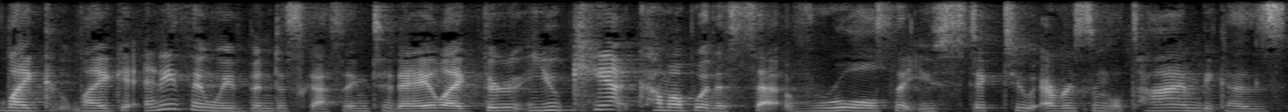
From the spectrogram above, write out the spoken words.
like like anything we've been discussing today like there you can't come up with a set of rules that you stick to every single time because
